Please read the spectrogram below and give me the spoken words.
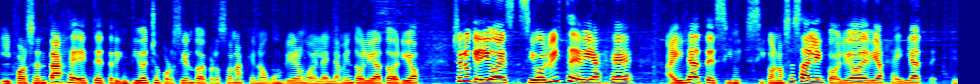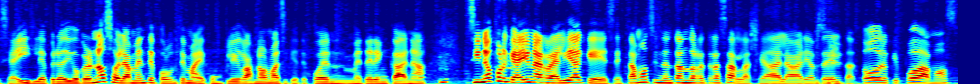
el porcentaje de este 38% de personas que no cumplieron con el aislamiento obligatorio. Yo lo que digo es, si volviste de viaje, aislate. Si, si conoces a alguien que volvió de viaje, aislate, que se aísle. Pero digo, pero no solamente por un tema de cumplir las normas y que te pueden meter en cana, sino porque hay una realidad que es, estamos intentando retrasar la llegada de la variante Sí. Delta todo lo que podamos.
